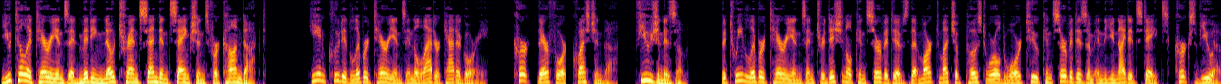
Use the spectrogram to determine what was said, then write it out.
Utilitarians admitting no transcendent sanctions for conduct. He included libertarians in the latter category. Kirk, therefore, questioned the «fusionism» between libertarians and traditional conservatives that marked much of post-World War II conservatism in the United States. Kirk's view of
